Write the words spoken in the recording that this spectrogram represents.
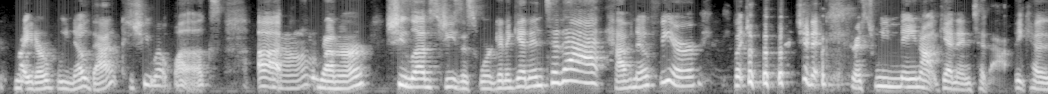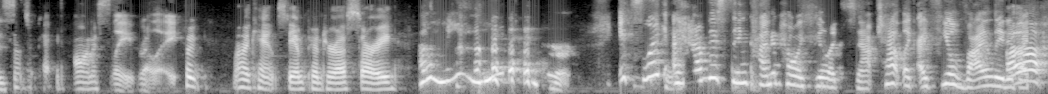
a writer. We know that because she wrote books. Uh. Runner. She loves Jesus. We're going to get into that. Have no fear. But mention it, Chris. We may not get into that because that's okay. Honestly, really. I can't stand Pinterest. Sorry. Oh, me neither. it's like I have this thing, kind of how I feel like Snapchat. Like I feel violated. by.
